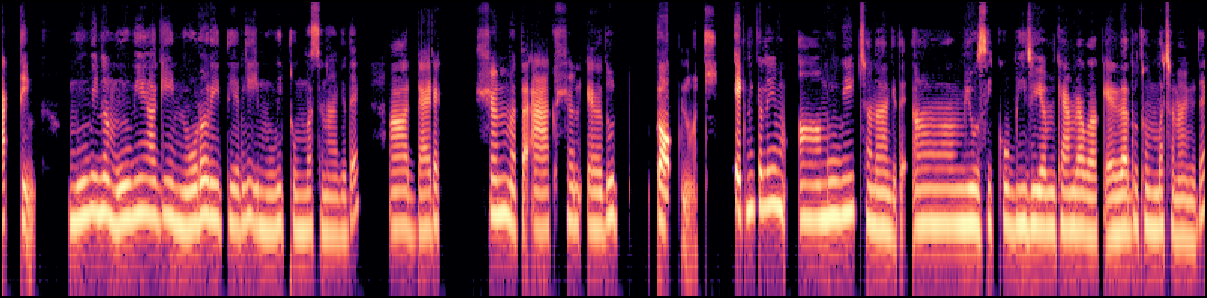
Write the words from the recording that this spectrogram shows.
ಆಕ್ಟಿಂಗ್ ಮೂವಿನ ಮೂವಿಯಾಗಿ ನೋಡೋ ರೀತಿಯಲ್ಲಿ ಈ ಮೂವಿ ತುಂಬಾ ಚೆನ್ನಾಗಿದೆ. ಆ ಡೈರೆಕ್ಷನ್ ಮತ್ತೆ ಆಕ್ಷನ್ ಎರಡು ಟಾಪ್ ನೋಟ್ಸ್ ಟೆಕ್ನಿಕಲಿ ಮೂವಿ ಚೆನ್ನಾಗಿದೆ. ಮ್ಯೂಸಿಕ್ಕು ಮ್ಯೂಸಿಕ್ ಬಿ ಜಿ ಎಂ ಕ್ಯಾಮ್ರಾ ವರ್ಕ್ ಎಲ್ಲದು ತುಂಬಾ ಚೆನ್ನಾಗಿದೆ.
